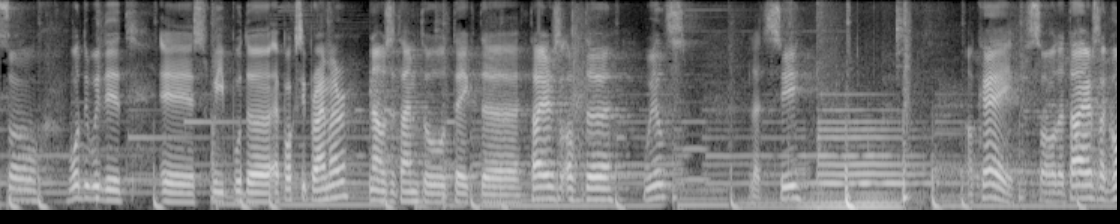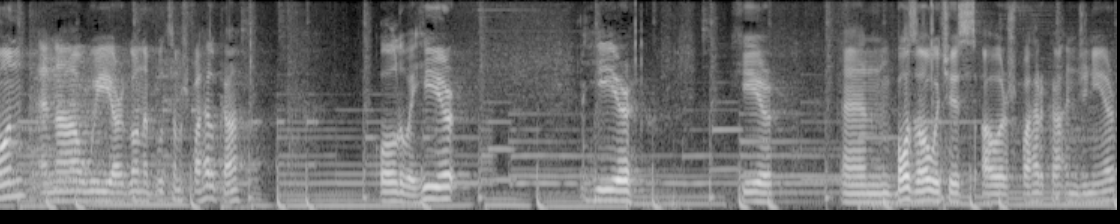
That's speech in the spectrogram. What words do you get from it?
So what we did is we put the epoxy primer. Now is the time to take the tires off the wheels. Let's see. Okay, so the tires are gone and now we are gonna put some szpachelka all the way here, here, here and Bozo, which is our szpachelka engineer,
